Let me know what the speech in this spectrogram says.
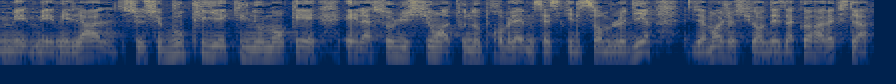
mais, là, ce, bouclier qu'il nous manquait est la solution à tous nos problèmes, c'est ce qu'il semble dire. Eh bien, moi, je suis en désaccord avec cela.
